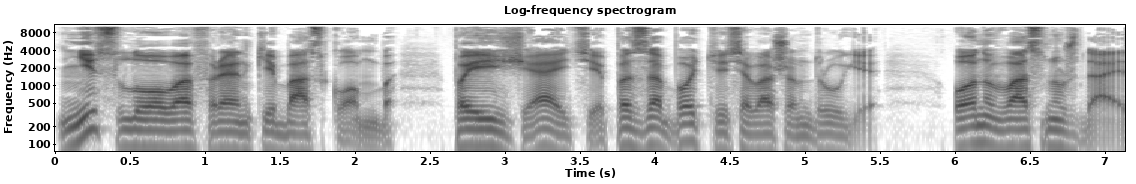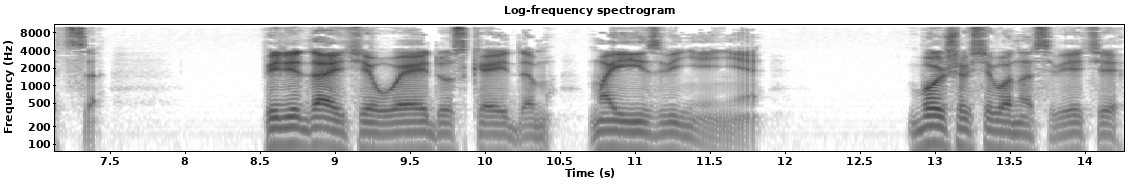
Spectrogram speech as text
Ни слова, Фрэнки Баскомб. Поезжайте, позаботьтесь о вашем друге. Он в вас нуждается. Передайте Уэйду с Кейдом мои извинения. Больше всего на свете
